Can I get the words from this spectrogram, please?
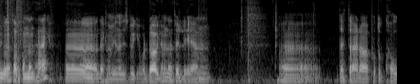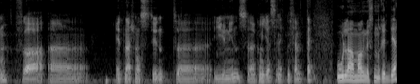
Du kan jo ta fram den her. Eh, det er ikke noe vi nødvendigvis bruker i vårt daglige, men det er et veldig eh, Dette er da protokollen fra eh, International Student eh, Unions eh, kongress i 1950. Ola Magnussen Rydje,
